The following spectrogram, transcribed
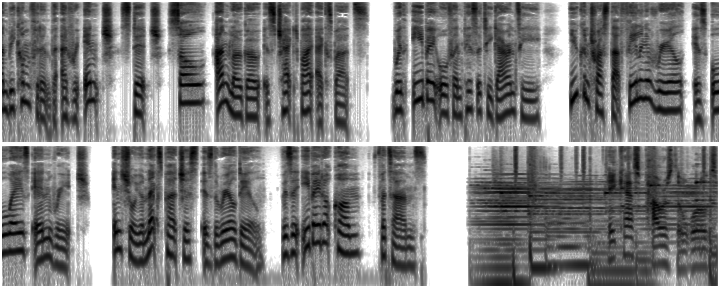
and be confident that every inch, stitch, sole, and logo is checked by experts. With eBay Authenticity Guarantee, you can trust that feeling of real is always in reach. Ensure your next purchase is the real deal. Visit eBay.com for terms. ACAST powers the world's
